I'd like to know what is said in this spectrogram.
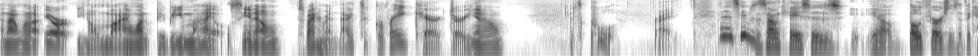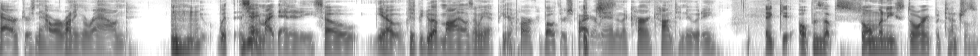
and I want to, or you know, my, I want to be Miles. You know, Spider Man. That's a great character. You know, it's cool. Right. And it seems in some cases, you know, both versions of the characters now are running around mm-hmm. with the same identity. So, you know, because we do have Miles and we have Peter yeah. Parker, both are Spider Man in the current continuity. It opens up so many story potentials.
